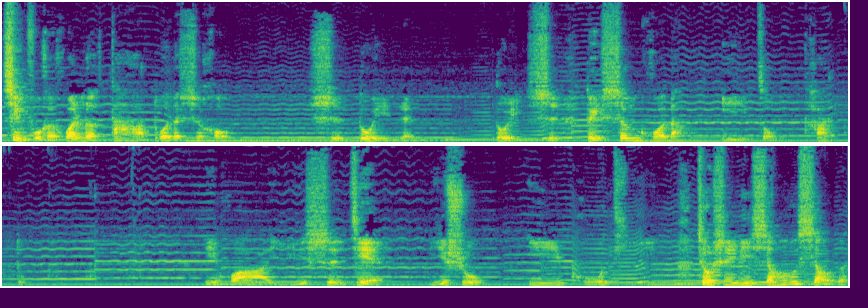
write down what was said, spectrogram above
幸福和欢乐大多的时候，是对人、对事、对生活的一种态度。一花一世界，一树一菩提，就是一粒小小的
